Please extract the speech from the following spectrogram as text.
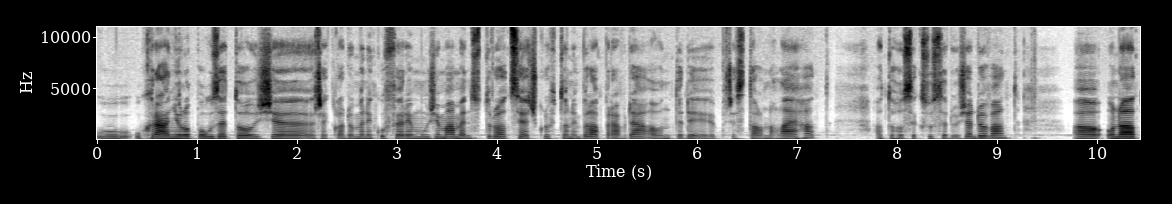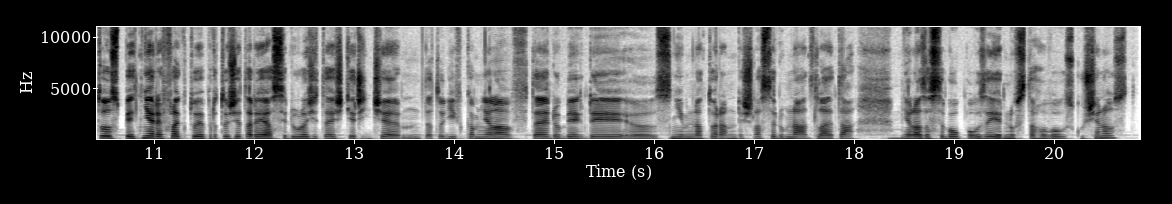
uh, uchránilo pouze to, že řekla Dominiku Ferimu, že má menstruaci, ačkoliv to nebyla pravda a on tedy přestal naléhat a toho sexu se dožadovat. Ona to zpětně reflektuje, protože tady je asi důležité ještě říct, že tato dívka měla v té době, kdy e, s ním na to rande šla 17 let a hmm. měla za sebou pouze jednu vztahovou zkušenost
